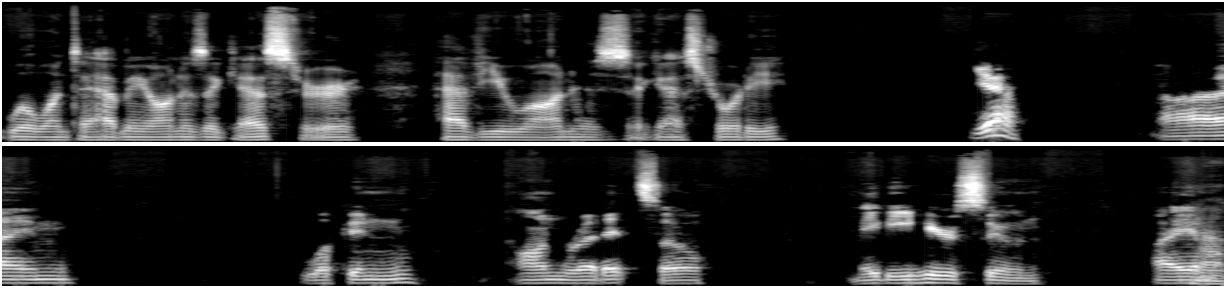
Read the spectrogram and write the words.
will want to have me on as a guest or have you on as a guest, Jordy. Yeah, I'm looking on Reddit, so maybe here soon. I am Yeah.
